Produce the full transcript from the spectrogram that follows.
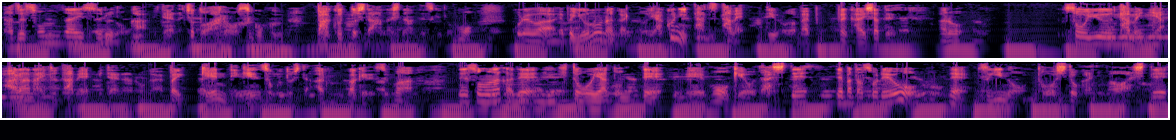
なぜ存在するのか、みたいな、ちょっとあの、すごくバクッとした話なんですけども、これは、やっぱり世の中の役に立つためっていうのが、やっぱり会社って、あの、そういうためにあらないとダメみたいなのが、やっぱり原理原則としてあるわけですよ。まあ、で、その中で人を雇って、えー、儲けを出して、で、またそれを、ね、次の投資とかに回して、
